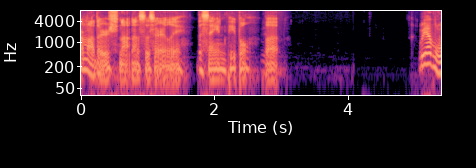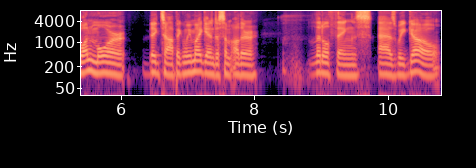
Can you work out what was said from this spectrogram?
from others, not necessarily the sane people, Yeah. but We have one more big topic, and we might get into some other little things as we go.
